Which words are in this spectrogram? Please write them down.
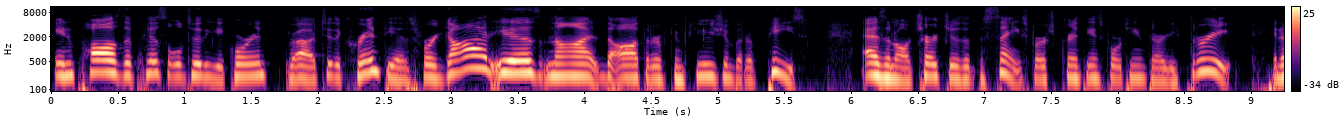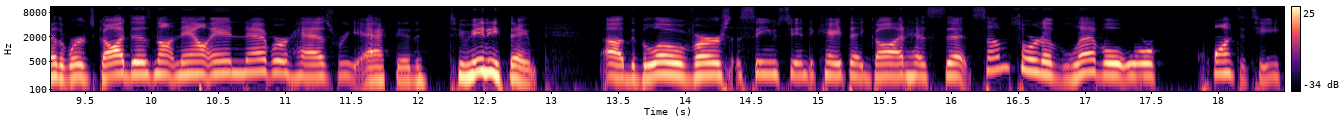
in Paul's epistle to the, uh, to the Corinthians, for God is not the author of confusion, but of peace, as in all churches of the saints, 1 Corinthians 14 33. In other words, God does not now and never has reacted to anything. Uh, the below verse seems to indicate that God has set some sort of level or quantity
